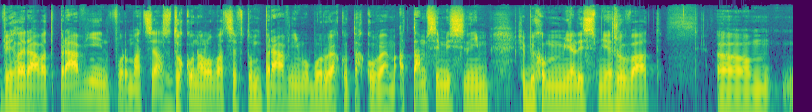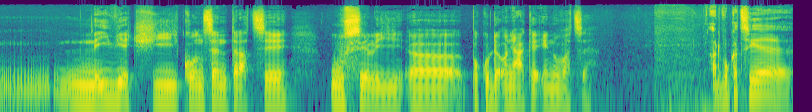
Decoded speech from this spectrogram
vyhledávat právní informace a zdokonalovat se v tom právním oboru jako takovém. A tam si myslím, že bychom měli směřovat um, největší koncentraci úsilí, uh, pokud jde o nějaké inovace. Advokacie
